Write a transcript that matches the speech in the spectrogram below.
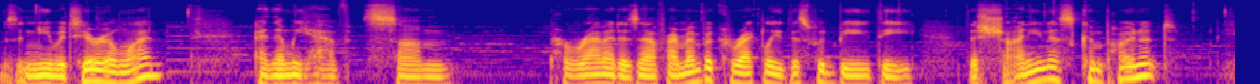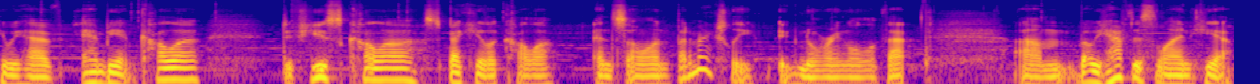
is a new material line. And then we have some parameters. Now, if I remember correctly, this would be the, the shininess component here we have ambient color, diffuse color, specular color, and so on, but I'm actually ignoring all of that. Um, but we have this line here,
